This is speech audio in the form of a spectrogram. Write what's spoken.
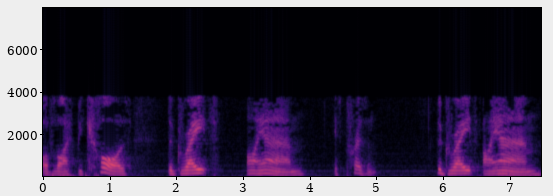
of life because the great I am is present. The great I am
